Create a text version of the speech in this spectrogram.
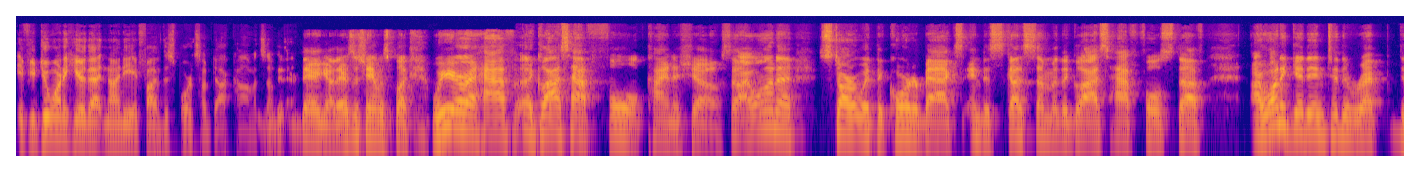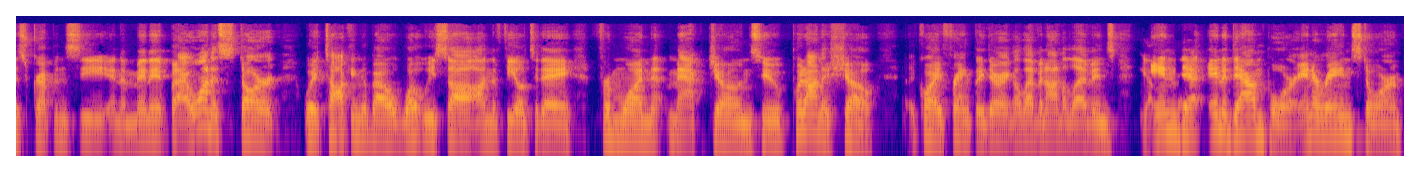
if you do want to hear that, 985thesportshub.com, it's up there. There you go. There's a shameless plug. We are a half a glass half full kind of show. So I want to start with the quarterbacks and discuss some of the glass half full stuff. I want to get into the rep discrepancy in a minute, but I want to start with talking about what we saw on the field today from one Mac Jones who put on a show quite frankly, during 11 on 11s yep. in, in a downpour, in a rainstorm.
